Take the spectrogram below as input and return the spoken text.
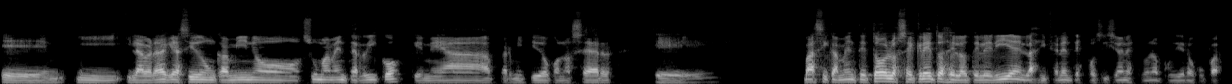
Y, la verdad que ha sido un camino sumamente rico que me ha permitido conocer básicamente todos los secretos de la hotelería en las diferentes posiciones que uno pudiera ocupar.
